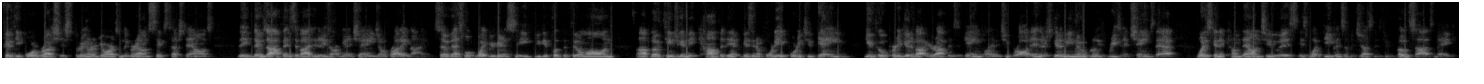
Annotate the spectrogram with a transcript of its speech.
54 rushes, 300 yards on the ground, six touchdowns. The, those offensive identities aren't going to change on Friday night. So that's what, what you're going to see. You can flip the film on. Uh, both teams are going to be confident because in a 48 42 game, you feel pretty good about your offensive game plan that you brought in. There's going to be no really reason to change that. What it's going to come down to is, is what defensive adjustments do both sides make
